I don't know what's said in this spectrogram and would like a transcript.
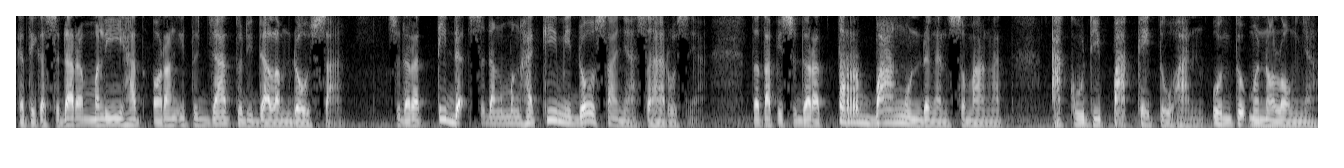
Ketika saudara melihat orang itu jatuh di dalam dosa, Saudara tidak sedang menghakimi dosanya seharusnya. Tetapi saudara terbangun dengan semangat. Aku dipakai Tuhan untuk menolongnya,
